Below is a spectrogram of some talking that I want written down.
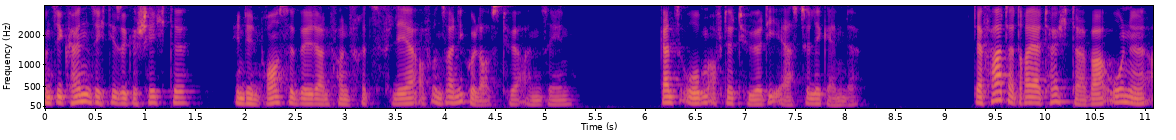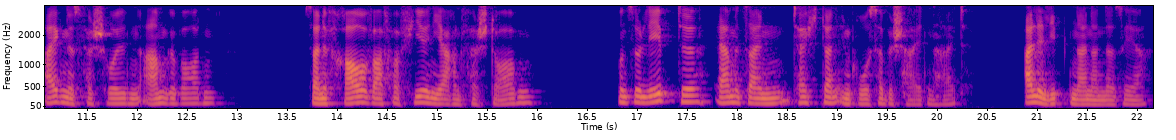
und Sie können sich diese Geschichte in den Bronzebildern von Fritz Flehr auf unserer Nikolaustür ansehen. Ganz oben auf der Tür die erste Legende. Der Vater dreier Töchter war ohne eigenes Verschulden arm geworden, seine Frau war vor vielen Jahren verstorben, und so lebte er mit seinen Töchtern in großer Bescheidenheit. Alle liebten einander sehr.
